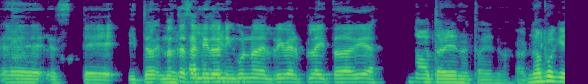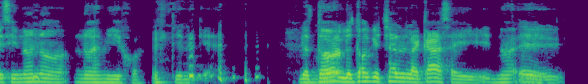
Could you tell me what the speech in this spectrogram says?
Eh, este, ¿y no te ha salido ninguno del River Plate todavía? No, todavía no, todavía no. No porque si no, no, no es mi hijo. Tiene que. Lo tengo, lo tengo que echar de la casa y no, eh,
